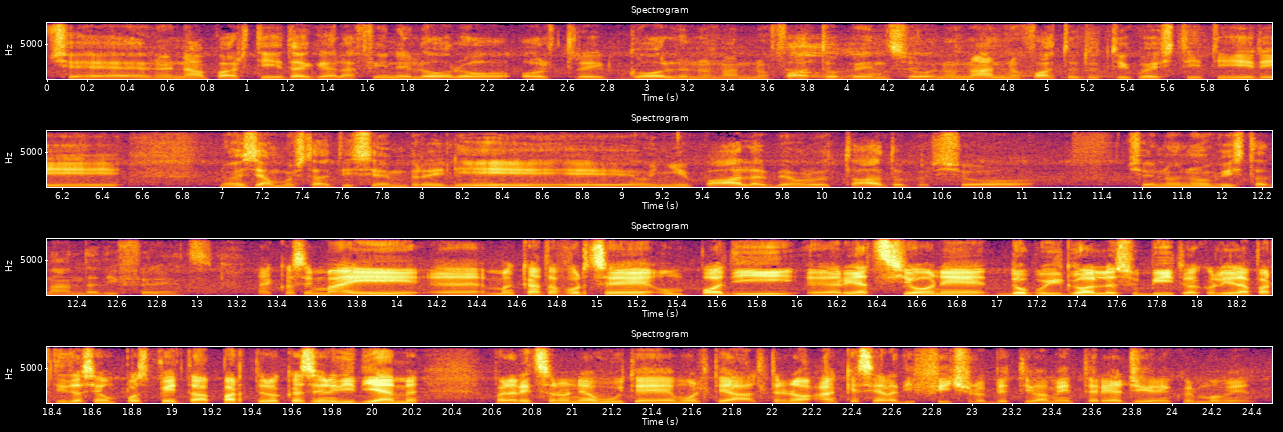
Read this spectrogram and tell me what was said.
cioè, è una partita che alla fine loro, oltre il gol, non hanno fatto, penso, non hanno fatto tutti questi tiri. Noi siamo stati sempre lì, ogni palla abbiamo lottato, perciò cioè, non ho visto tanta differenza. Ecco, semmai è eh, mancata forse un po' di eh, reazione dopo il gol subito, ecco lì la partita si è un po' spenta, a parte l'occasione di DM, poi l'Arezzo non ne ha avute molte altre, no? anche se era difficile obiettivamente reagire in quel momento.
